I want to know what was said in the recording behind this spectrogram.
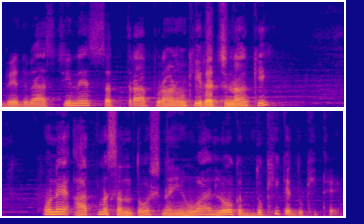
वेदव्यास जी ने सत्रह पुराणों की रचना की। उन्हें आत्मसंतोष नहीं हुआ, लोग दुखी के दुखी थे।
